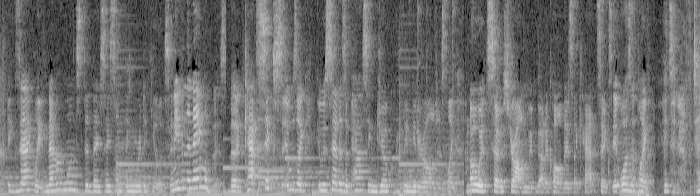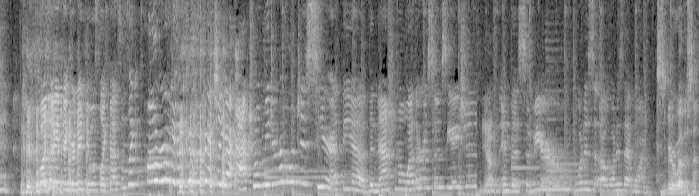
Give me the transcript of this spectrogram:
exactly. Never once did they say something ridiculous. And even the name of this, the Cat 6, it was like, it was said as a passing joke between meteorologists, like, Hmm. oh, it's so strong, we've got to call this a Cat 6. It wasn't like, it's an F10. It wasn't anything ridiculous like that. So it's like, all right, okay, we've actually got actual meteorologists here at the uh, the National Weather Association. Yeah. And, and the severe, what is uh, what is that one? Severe Weather Center.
